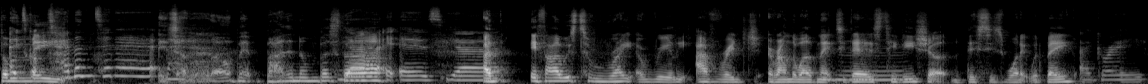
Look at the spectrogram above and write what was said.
For it's got me, Tennant in it it's a little bit by the numbers though. yeah it is yeah and if I was to write a really average around the world in 80 days Mm. TV show, this is what it would be. i agree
